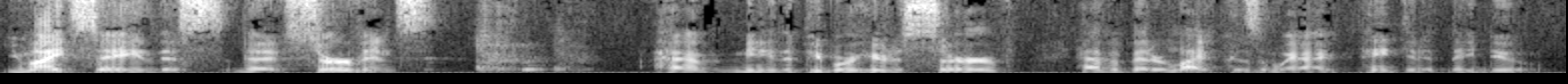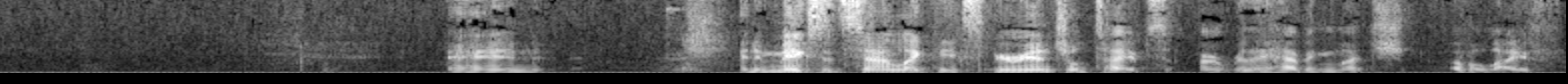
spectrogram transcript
you might say this: the servants have, meaning the people who are here to serve, have a better life because the way I painted it, they do. And and it makes it sound like the experiential types aren't really having much of a life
